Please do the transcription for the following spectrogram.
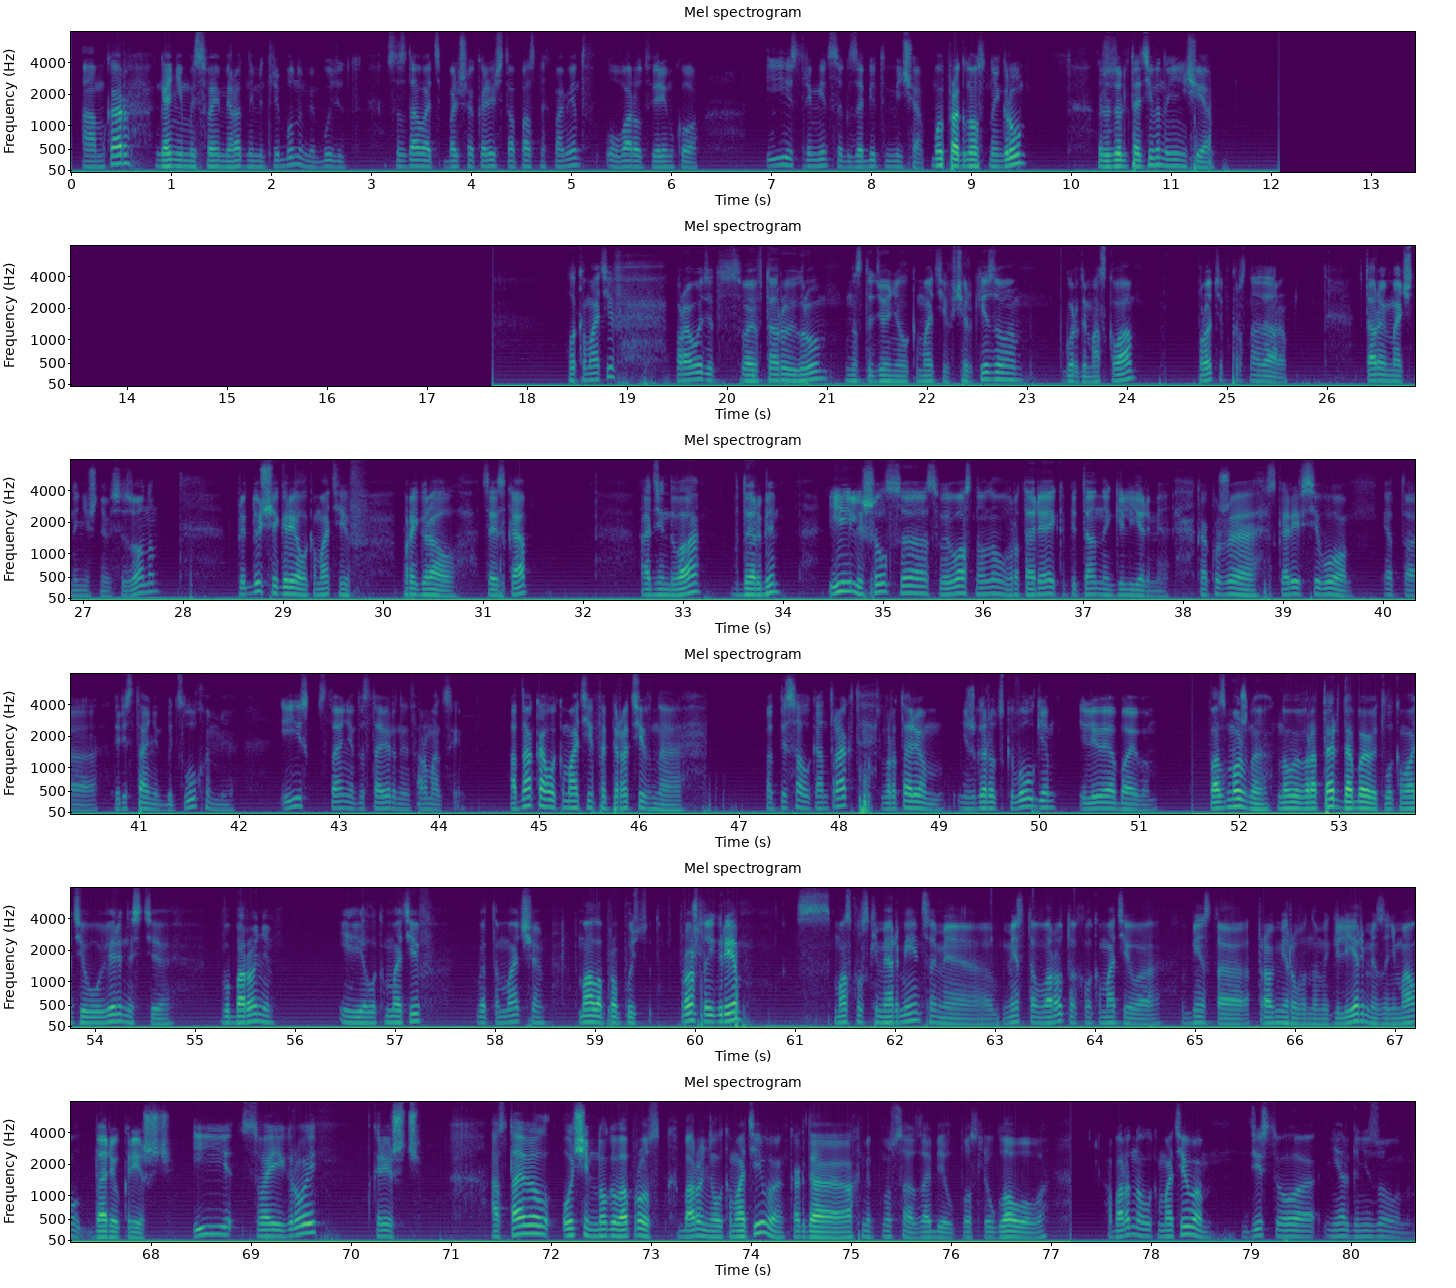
Амкар, гонимый своими родными трибунами, будет создавать большое количество опасных моментов у ворот Веремко и стремиться к забитым мячам. Мой прогноз на игру результативная ничья. Локомотив проводит свою вторую игру на стадионе Локомотив Черкизово в городе Москва против Краснодара. Второй матч нынешнего сезона. Предыдущей игре Локомотив проиграл ЦСКА 1-2 в дерби и лишился своего основного вратаря и капитана Гильерми. Как уже, скорее всего, это перестанет быть слухами и станет достоверной информацией. Однако Локомотив оперативно подписал контракт с вратарем Нижегородской Волги Ильей Абаевым. Возможно, новый вратарь добавит Локомотиву уверенности в обороне, и Локомотив в этом матче мало пропустит. В прошлой игре с московскими армейцами вместо в воротах Локомотива, вместо травмированного Гильерми занимал Дарио Крешич. И своей игрой Крешич оставил очень много вопросов к обороне Локомотива, когда Ахмед Муса забил после углового. Оборона Локомотива действовала неорганизованно.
